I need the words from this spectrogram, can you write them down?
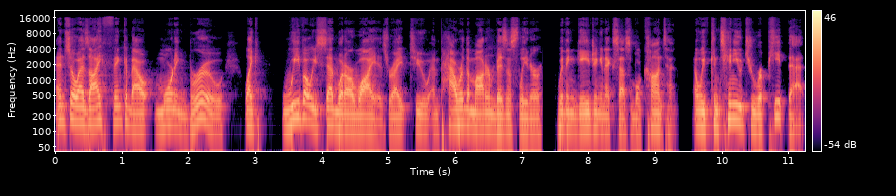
And so as I think about Morning Brew, like we've always said what our why is, right? To empower the modern business leader with engaging and accessible content. And we've continued to repeat that.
